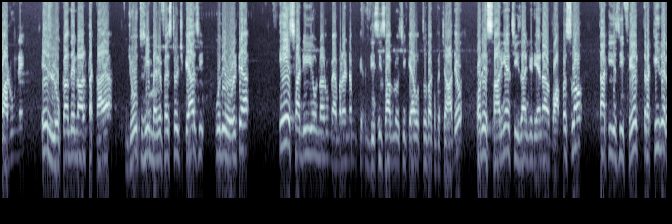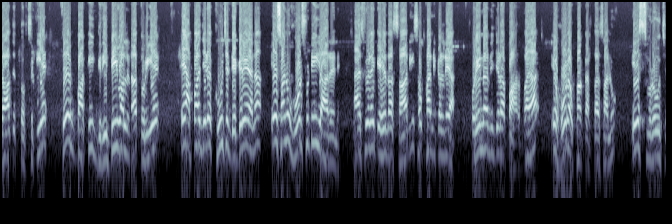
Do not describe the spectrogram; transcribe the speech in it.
ਮਾਰੂ ਨੇ, ਇਹ ਲੋਕਾਂ ਦੇ ਨਾਲ ਧੱਕਾ ਆ, ਜੋ ਤੁਸੀਂ ਮੈਨੀਫੈਸਟੋ 'ਚ ਕਿਹਾ ਸੀ, ਉਹਦੇ ਉਲਟ ਆ। ਇਹ ਸਾਡੀ ਉਹਨਾਂ ਨੂੰ ਮੈਮੋਰੈਂਡਮ ਡੀਸੀ ਸਾਹਿਬ ਨੂੰ ਅਸੀਂ ਕਿਹਾ, ਉੱਥੋਂ ਤੱਕ ਪਹੁੰਚਾ ਦਿਓ। ਔਰ ਇਹ ਸਾਰੀਆਂ ਚੀਜ਼ਾਂ ਜਿਹੜੀਆਂ ਨਾ ਵਾਪਸ ਲਓ ਤਾਂ ਕਿ ਅਸੀਂ ਫੇਰ ਤਰੱਕੀ ਦੇ ਰਾਹ ਤੇ ਤੁਰ ਸਕੀਏ, ਫਿਰ ਬਾਕੀ ਗਰੀਬੀ ਵੱਲ ਨਾ ਤੁਰੀਏ। ਇਹ ਆਪਾਂ ਜਿਹੜੇ ਖੂਹ ਡਿੱਗ ਰਹੇ ਆ ਨਾ, ਇਹ ਸਾਨੂੰ ਹੋਰ ਸੁੱਟੀ ਜਾ ਰਹੇ ਨੇ। ਇਸ ਵੇਲੇ ਕਿਸੇ ਦਾ ਸਾਹ ਨਹੀਂ ਸੌਖਾ ਨਿਕਲ ਰਿਹਾ ਔਰ ਇਹਨਾਂ ਨੇ ਜਿਹੜਾ ਭਾਰ ਪਾਇਆ, ਇਹ ਹੋਰ ਔਖਾ ਕਰਤਾ ਸਾਨੂੰ। ਇਸ ਵਿਰੋਧ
